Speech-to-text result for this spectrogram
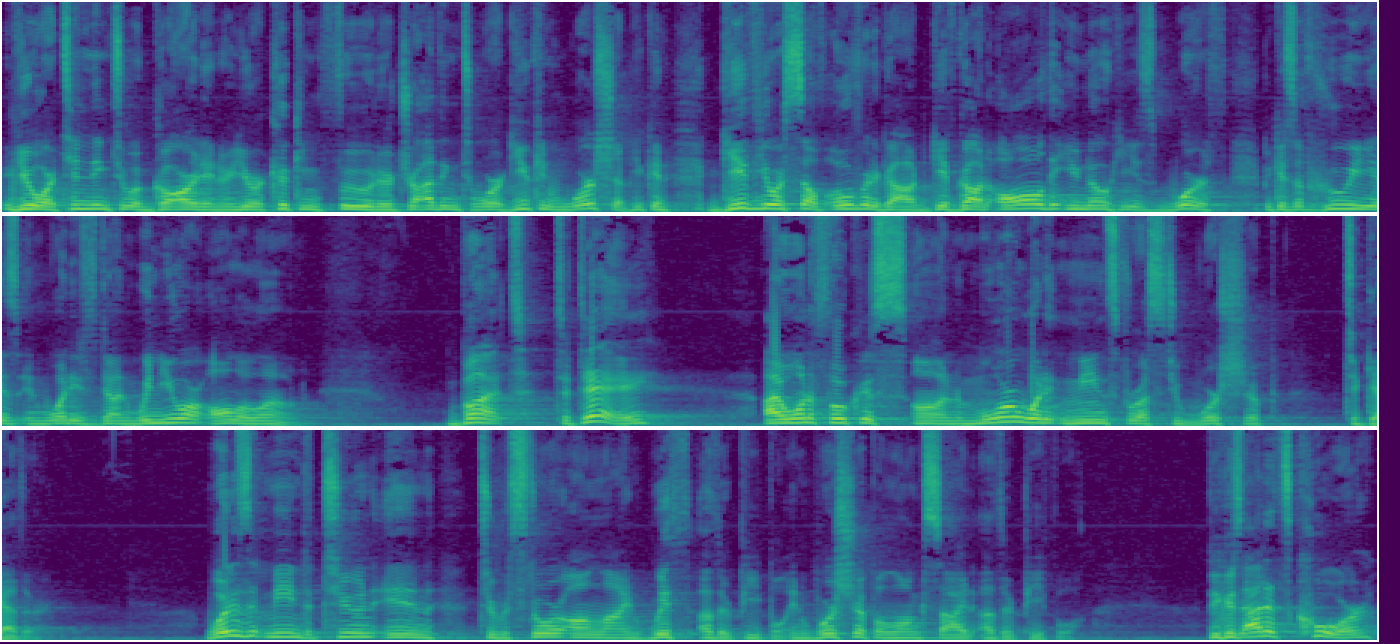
you are tending to a garden, or you are cooking food, or driving to work. You can worship. You can give yourself over to God. Give God all that you know He is worth because of who He is and what He's done when you are all alone. But today, I want to focus on more what it means for us to worship together. What does it mean to tune in to Restore Online with other people and worship alongside other people? Because at its core,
